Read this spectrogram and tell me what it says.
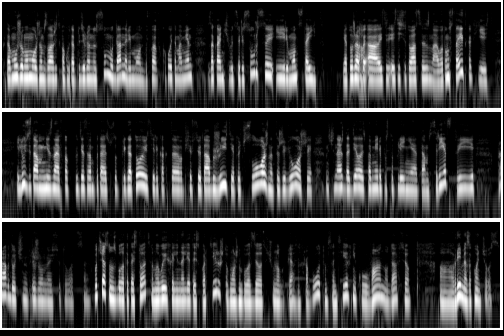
К тому же мы можем заложить какую-то определенную сумму да, на ремонт. В ка- в какой-то момент заканчиваются ресурсы, и ремонт стоит. Я тоже об- Да. а, эти, эти ситуации знаю. Вот он стоит как есть. И люди там, не знаю, как, где-то там пытаются что-то приготовить или как-то вообще все это обжить, и это очень сложно, ты живешь и начинаешь доделать по мере поступления там средств, и правда очень напряженная ситуация. Вот сейчас у нас была такая ситуация, мы выехали на лето из квартиры, чтобы можно было сделать очень много грязных работ, там сантехнику, ванну, да, все. время закончилось.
